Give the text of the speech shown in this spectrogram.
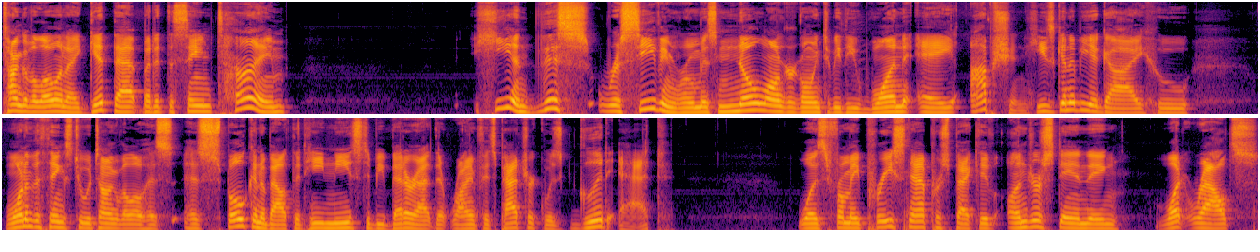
Tagovailoa, and I get that, but at the same time, he in this receiving room is no longer going to be the 1A option. He's going to be a guy who one of the things Tua Tagovailoa has has spoken about that he needs to be better at that Ryan Fitzpatrick was good at was from a pre-snap perspective understanding what routes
